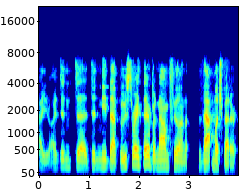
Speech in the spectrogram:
i, I didn't uh, didn't need that boost right there but now i'm feeling that much better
